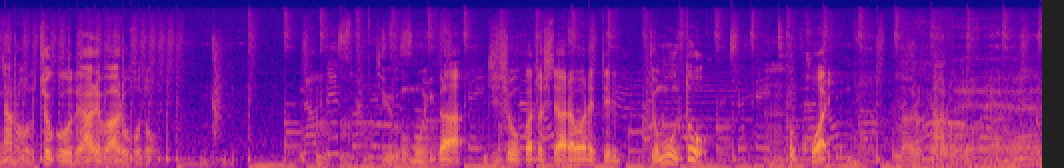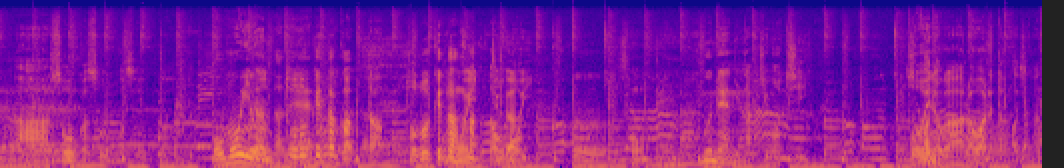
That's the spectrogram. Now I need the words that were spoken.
なるほど。直後であればあるほど。っていう思いが自称家として現れてるって思うと、これ怖いよね。なるほどね。ああそうかそうかそうか。思いなんだね。届けたかった。届けたかった思い。っていうか思いそうね。無念な気持ちそういうのが現れたんですかね。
